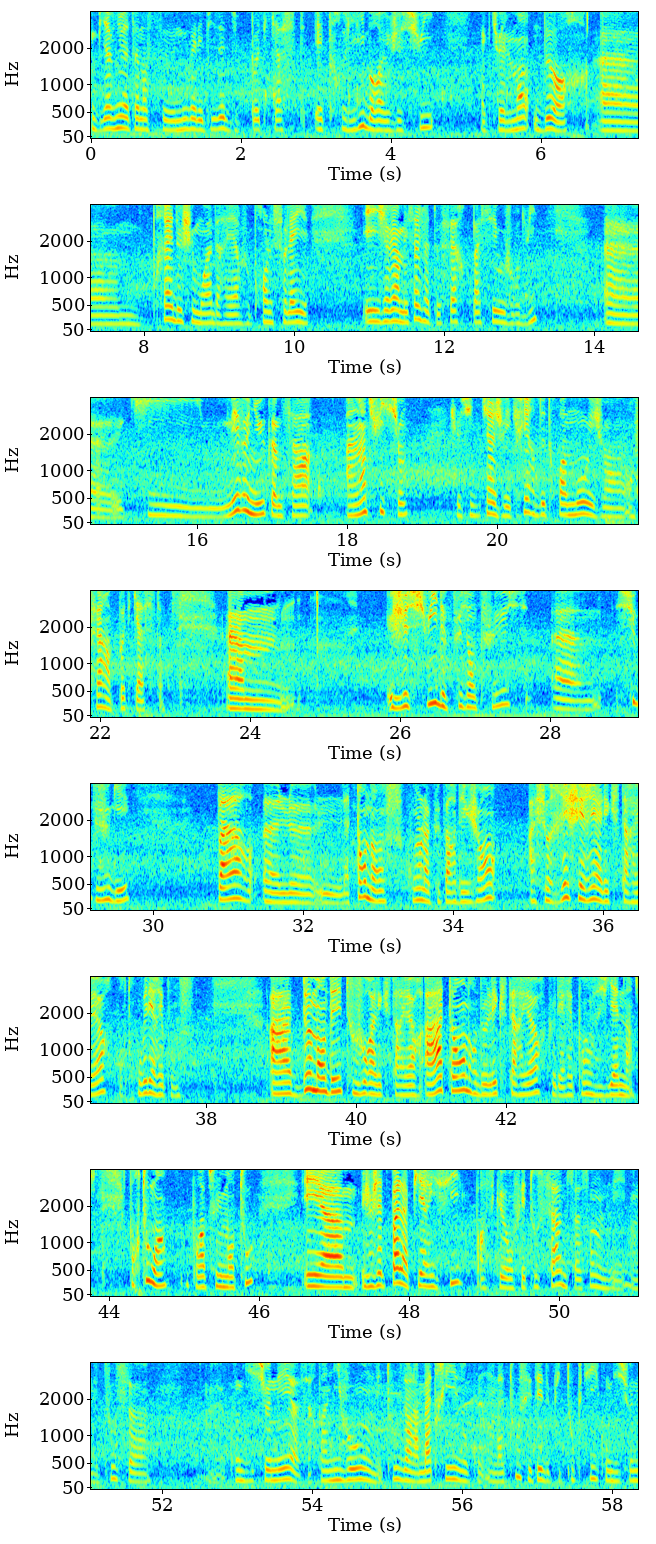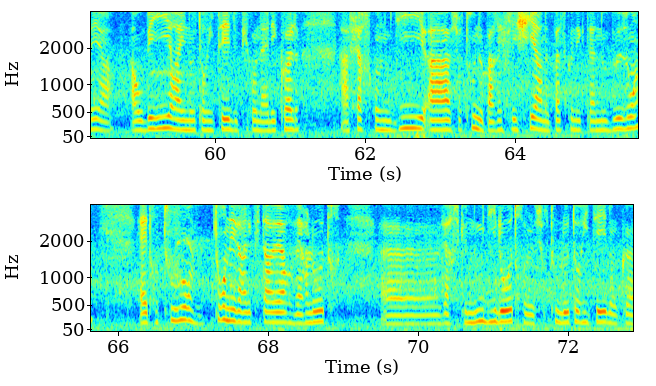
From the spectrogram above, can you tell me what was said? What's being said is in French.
Bienvenue à toi dans ce nouvel épisode du podcast Être libre. Je suis actuellement dehors, euh, près de chez moi, derrière. Je prends le soleil et j'avais un message à te faire passer aujourd'hui euh, qui m'est venu comme ça à l'intuition. Je me suis dit, tiens, je vais écrire deux, trois mots et je vais en, faire un podcast. Euh, je suis de plus en plus euh, subjuguée par euh, la tendance qu'ont la plupart des gens à se référer à l'extérieur pour trouver les réponses, à demander toujours à l'extérieur, à attendre de l'extérieur que les réponses viennent. Pour tout, hein, pour absolument tout. Et euh, je ne jette pas la pierre ici parce qu'on fait tout ça. De toute façon, on est, on est tous conditionnés à certains niveaux, on est tous dans la matrice, donc on, a tous été depuis tout petit conditionnés à, obéir à une autorité depuis qu'on est à l'école, à faire ce qu'on nous dit, à surtout ne pas réfléchir, ne pas se connecter à nos besoins, à être toujours tourné vers l'extérieur, vers l'autre, euh, vers ce que nous dit l'autre, surtout l'autorité, donc euh,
